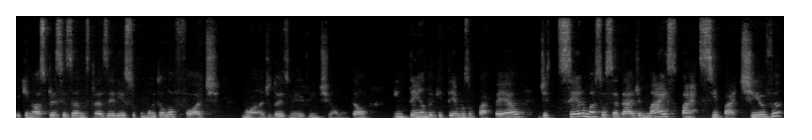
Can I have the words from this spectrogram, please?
e que nós precisamos trazer isso com muito holofote no ano de 2021. Então, Entendo que temos um papel de ser uma sociedade mais participativa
